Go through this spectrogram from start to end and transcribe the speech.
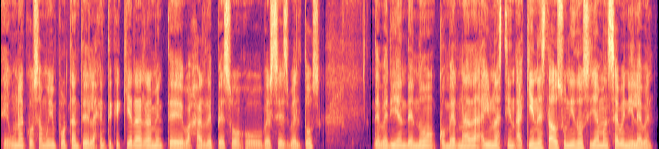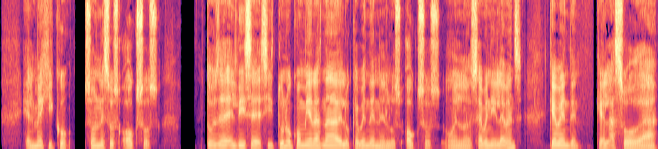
eh, una cosa muy importante. La gente que quiera realmente bajar de peso o verse esbeltos, deberían de no comer nada. Hay unas tiendas, aquí en Estados Unidos se llaman 7-Eleven. En México son esos Oxos. Entonces él dice, si tú no comieras nada de lo que venden en los Oxos o en los 7-Elevens, ¿qué venden? Que la soda,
